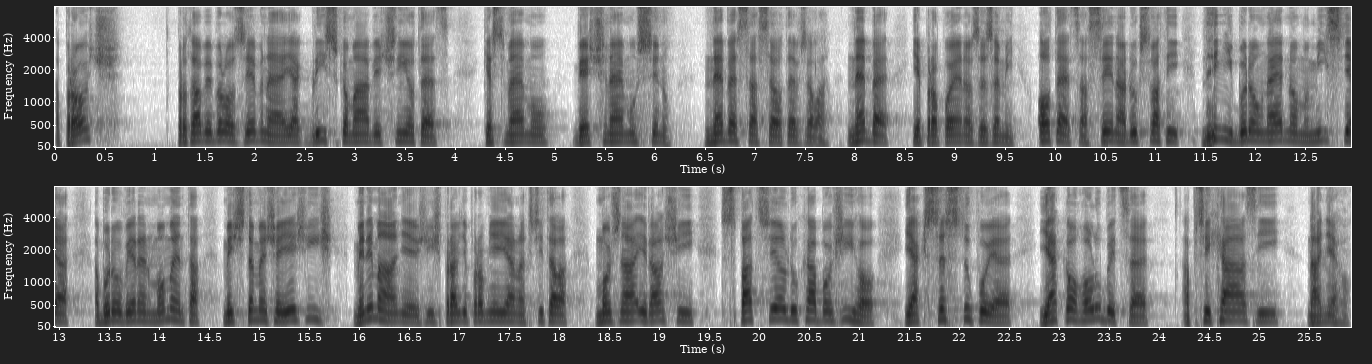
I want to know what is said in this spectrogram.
A proč? Proto, aby bylo zjevné, jak blízko má věčný otec ke svému věčnému synu. Nebesa se otevřela, nebe je propojeno ze zemí. Otec a syn a duch svatý nyní budou na jednom místě a budou v jeden moment a my čteme, že Ježíš, minimálně Ježíš, pravděpodobně Jan Křtitela, možná i další, spatřil ducha božího, jak sestupuje jako holubice a přichází na něho.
